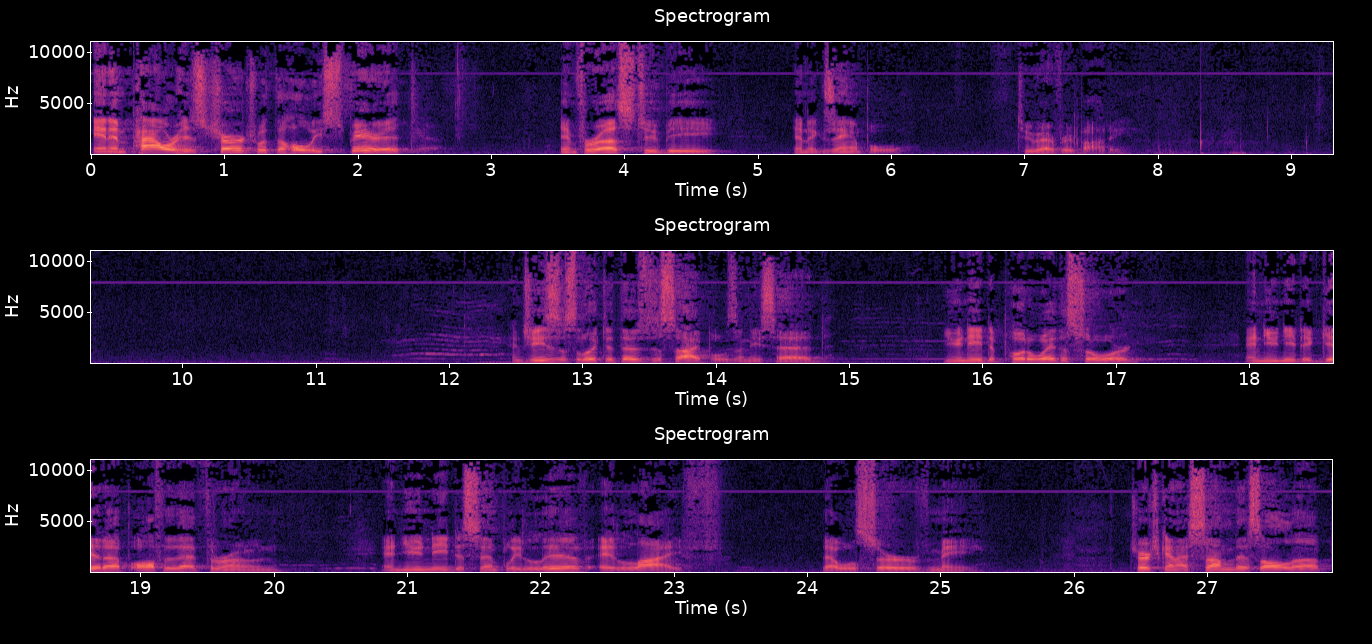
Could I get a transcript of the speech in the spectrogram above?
and empower His church with the Holy Spirit, and for us to be an example to everybody. And Jesus looked at those disciples and he said, You need to put away the sword, and you need to get up off of that throne, and you need to simply live a life that will serve me. Church, can I sum this all up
